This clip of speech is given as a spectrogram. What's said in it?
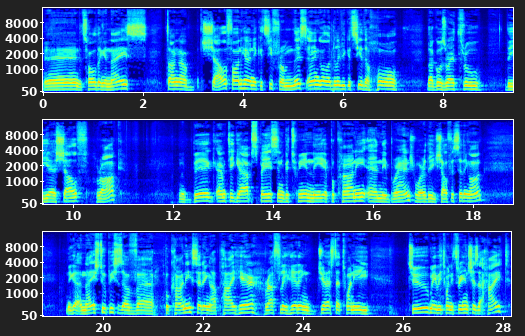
And it's holding a nice Tonga shelf on here and you can see from this angle I believe you could see the hole that goes right through the uh, shelf rock a big empty gap space in between the Pukani and the branch where the shelf is sitting on. You got a nice two pieces of uh, sitting up high here, roughly hitting just at 22, maybe 23 inches at height.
